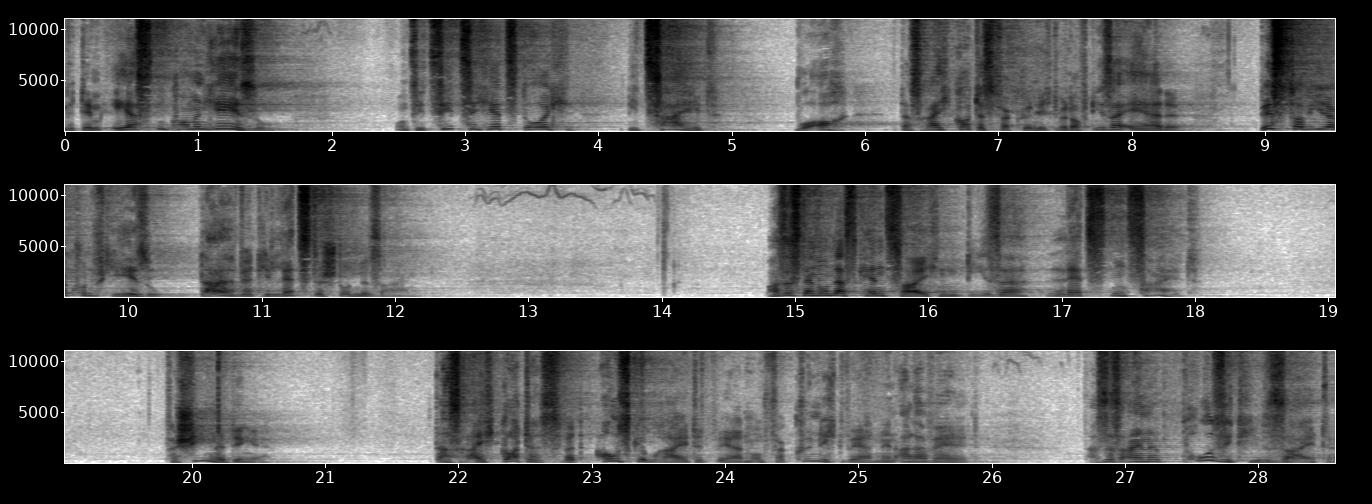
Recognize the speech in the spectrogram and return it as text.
mit dem ersten Kommen Jesu. Und sie zieht sich jetzt durch die Zeit, wo auch das Reich Gottes verkündigt wird auf dieser Erde. Bis zur Wiederkunft Jesu. Da wird die letzte Stunde sein. Was ist denn nun das Kennzeichen dieser letzten Zeit? Verschiedene Dinge. Das Reich Gottes wird ausgebreitet werden und verkündigt werden in aller Welt. Das ist eine positive Seite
